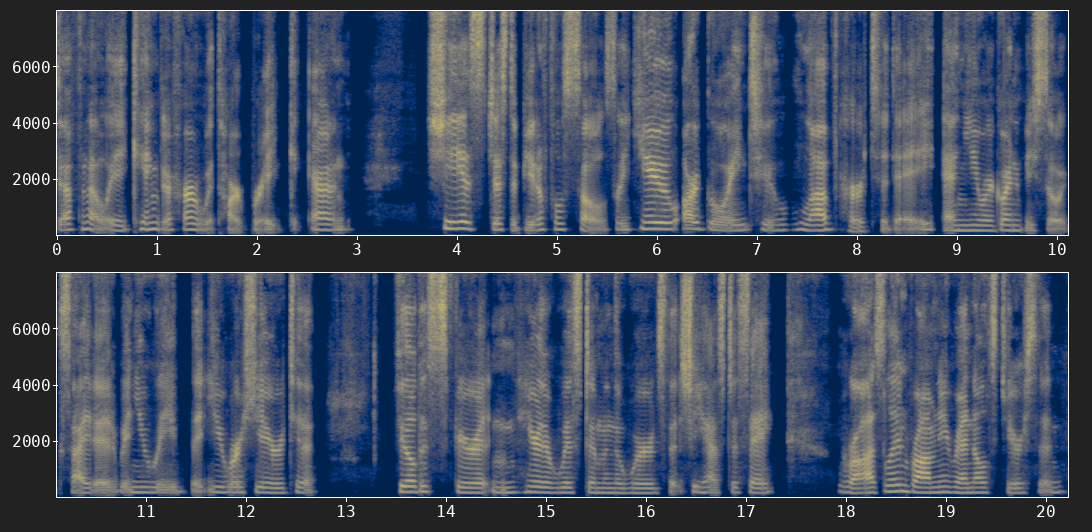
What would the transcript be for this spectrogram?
definitely came to her with heartbreak. And she is just a beautiful soul. So you are going to love her today. And you are going to be so excited when you leave that you were here to feel the spirit and hear the wisdom and the words that she has to say. Rosalind Romney Reynolds Gerston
